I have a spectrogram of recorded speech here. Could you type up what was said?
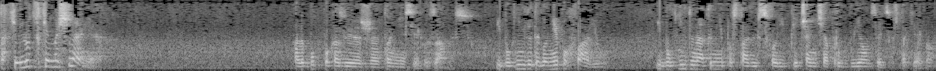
takie ludzkie myślenie. Ale Bóg pokazuje, że to nie jest Jego zamysł. I Bóg nigdy tego nie pochwalił. I Bóg nigdy na tym nie postawił swojej pieczęcia próbującej coś takiego.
